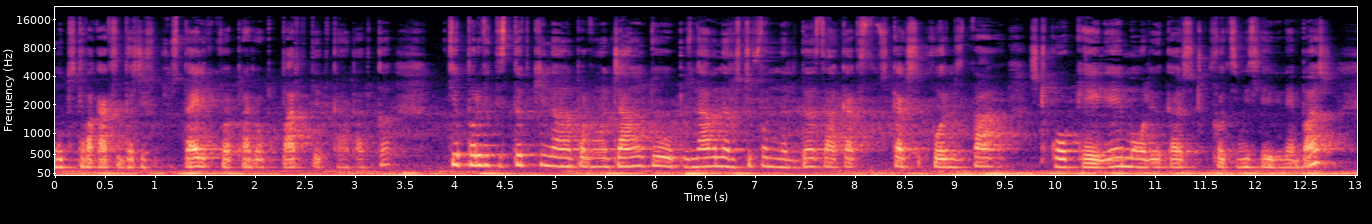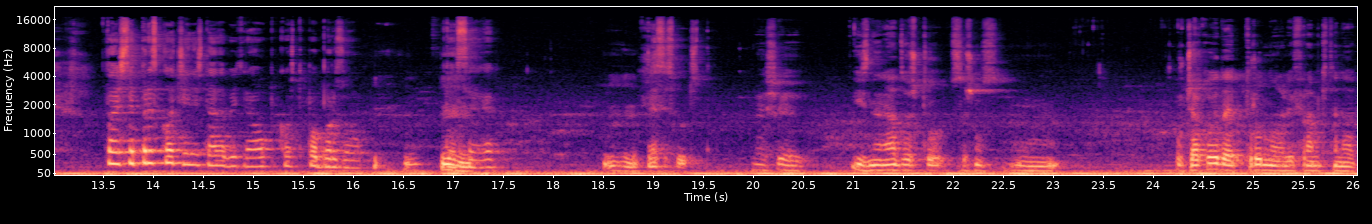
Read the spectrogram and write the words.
от това как се държи в общността или какво е правил по партията и така нататък, тия първите стъпки на първоначалното опознаване, разчупване на леда, за как, как ще говорим за това, всичко окей ли е, мога ли да кажа всичко, какво си мисля или не баш, това ще се прескочи неща да би трябвало пък още по-бързо mm-hmm. да се, mm-hmm. да се случат. Беше изненадващо, всъщност. М- очаквах да е трудно нали, в рамките на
